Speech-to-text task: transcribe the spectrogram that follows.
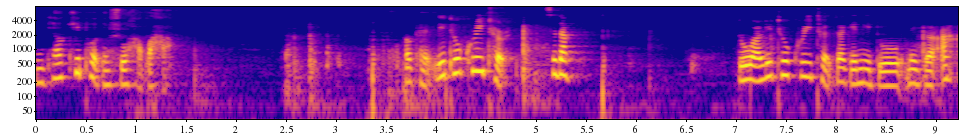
你挑 Keeper 的书好不好？OK，Little Creature，是的。读完 Little Creature，再给你读那个啊。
